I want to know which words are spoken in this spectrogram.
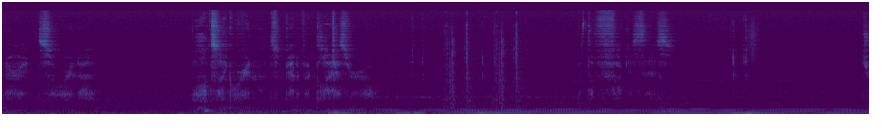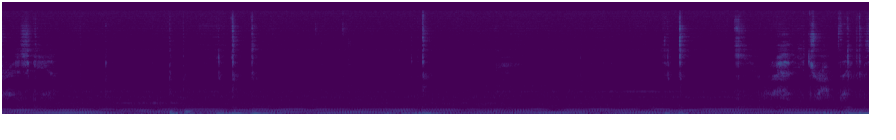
Alright, so we're in a. It looks like we're in some kind of a classroom. What the fuck is this? Trash can. Q, how do you drop things?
